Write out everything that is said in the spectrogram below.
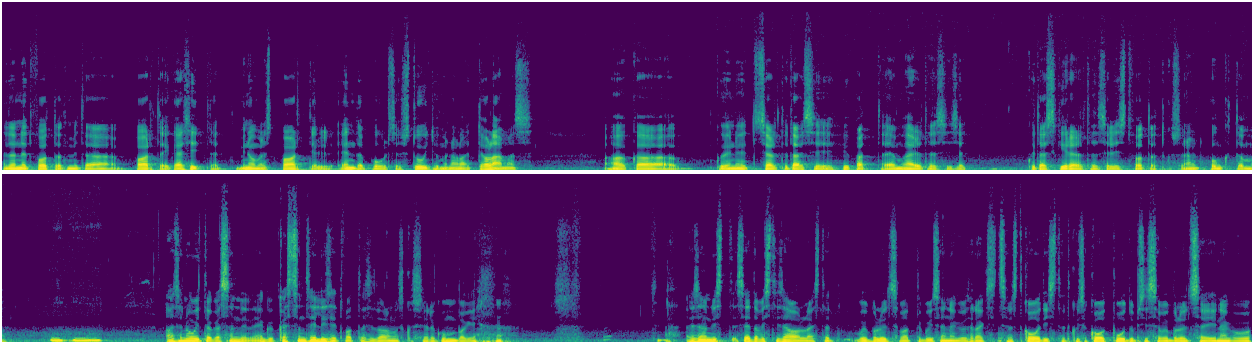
Need on need fotod, mida Part ei käsitle, et minu meelest Partil enda puhul see stuudium on alati olemas. aga kui nüüd sealt edasi hüpata ja mõelda, siis et kuidas kirjeldada sellist fotot, kus on ainult punktum mm. -hmm. aga see on huvitav, kas on nagu, kas on selliseid fotosid olemas, kus ei ole kumbagi see on vist, seda vist ei saa olla, sest et võib-olla üldse vaata, kui sa nagu, sa rääkisid sellest koodist, et kui see kood puudub, siis sa võib-olla üldse ei nagu,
